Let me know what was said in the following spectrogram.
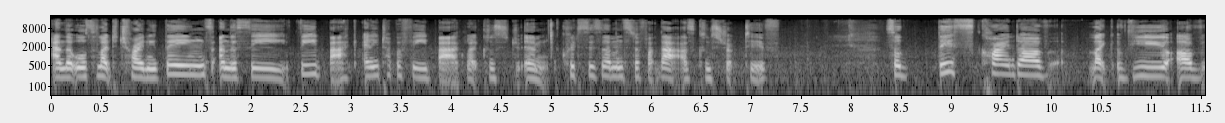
And they also like to try new things and they see feedback, any type of feedback, like um, criticism and stuff like that, as constructive. So, this kind of like a view of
